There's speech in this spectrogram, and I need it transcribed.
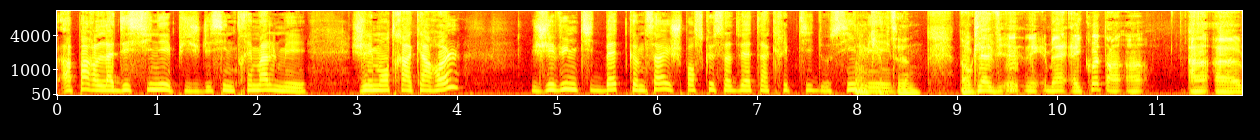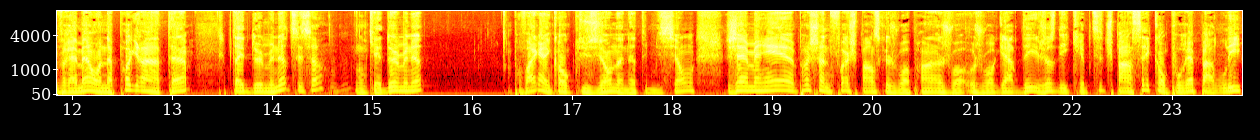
à part la dessiner, puis je dessine très mal, mais je l'ai montré à Carole. J'ai vu une petite bête comme ça et je pense que ça devait être un cryptide aussi. Une mais cryptide. Donc, la vie. euh, ben, écoute, en, en- en- en- vraiment, on n'a pas grand temps. Peut-être deux minutes, c'est ça? OK, deux minutes. Pour faire une conclusion de notre émission, j'aimerais, la prochaine fois, je pense que je vais prendre, je vais, je vais garder juste des cryptides. Je pensais qu'on pourrait parler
